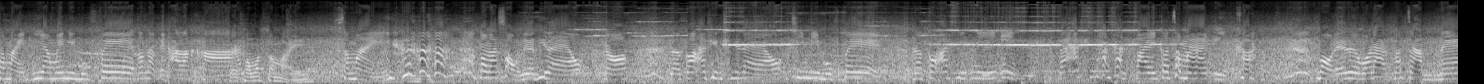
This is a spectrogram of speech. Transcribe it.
สมัยที่ยังไม่มีบุฟเฟ่ต์ตั้งแต่เป็นอาราคาร์ทใช้คำว่าสมัย สมัย ประมาณสองเดือนที่แล้วเนาะแล้วก็อาทิตย์ที่แล้วที่มีบุฟเฟ่ต์แล้วก็อาทิตย์นี้อีก และอาทิตย์ถัดๆไปก็จะมาอีกค่ะ บอกได้เลยว่าร้านประจำแน่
